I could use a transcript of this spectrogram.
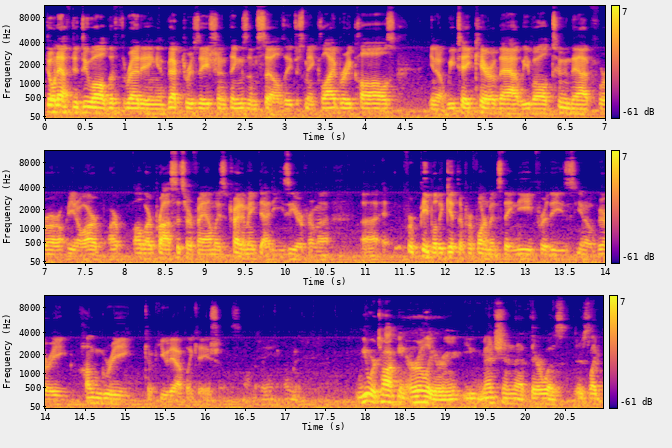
don't have to do all the threading and vectorization things themselves. They just make library calls. You know, we take care of that. We've all tuned that for our, you know our, our all of our processor families. Try to make that easier from a uh, for people to get the performance they need for these you know very hungry compute applications. Okay. um, We were talking earlier, you, you mentioned that there was, there's like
